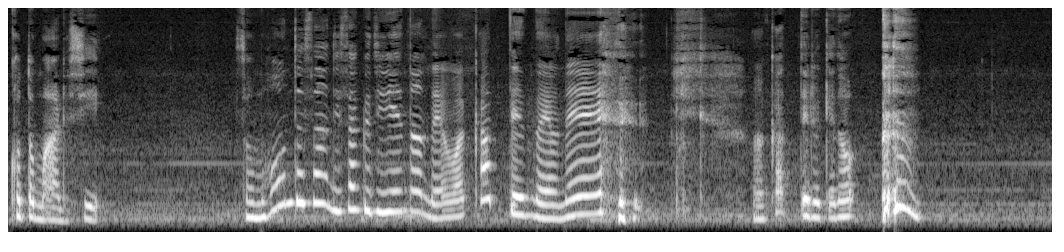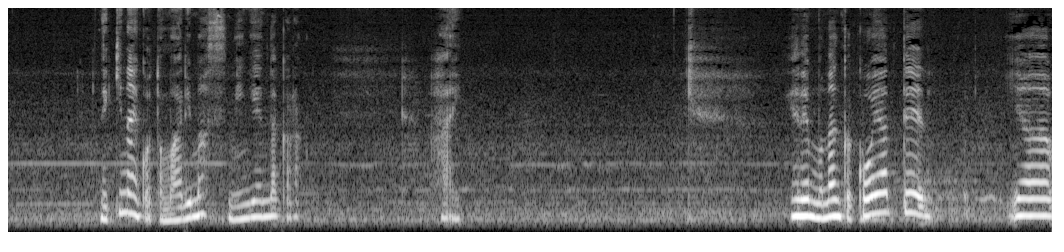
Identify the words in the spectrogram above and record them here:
こともあるしそうもうほんとさ自作自演なんだよ。分かってんだよね。分かってるけど できないこともあります。人間だから。はい。いやでもなんかこうやっていや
